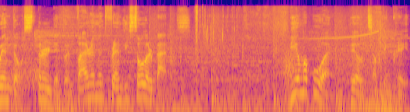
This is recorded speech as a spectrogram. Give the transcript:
windows turned into environment-friendly solar panels. Biomapuan, Mapuan, build something great.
